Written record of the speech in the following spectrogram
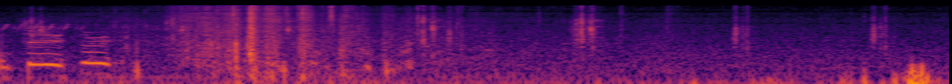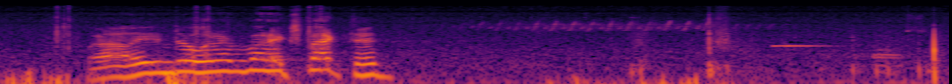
One, two, three. Well, he didn't do what everybody expected.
